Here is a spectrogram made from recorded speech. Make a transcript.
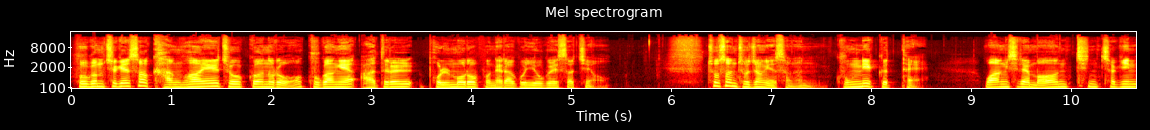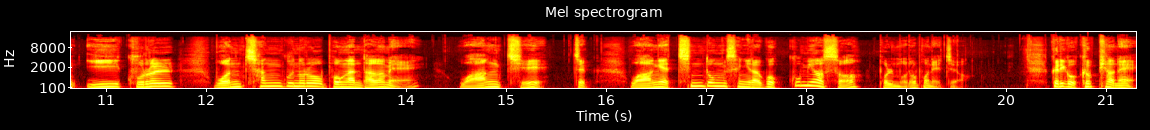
후금 측에서 강화의 조건으로 국왕의 아들을 볼모로 보내라고 요구했었지요. 조선 조정에서는 국리 끝에 왕실의 먼 친척인 이 구를 원창군으로 봉한 다음에 왕지, 즉 왕의 친동생이라고 꾸며서 볼모로 보냈죠. 그리고 그 편에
